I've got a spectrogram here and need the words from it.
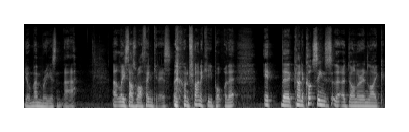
your memory isn't there. At least that's what I think it is. I'm trying to keep up with it. It the kind of cutscenes that are done are in like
